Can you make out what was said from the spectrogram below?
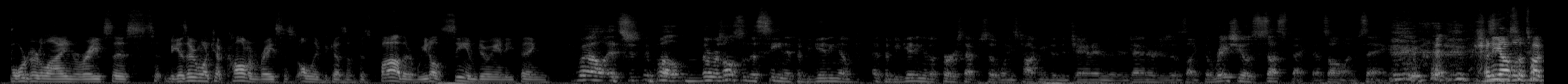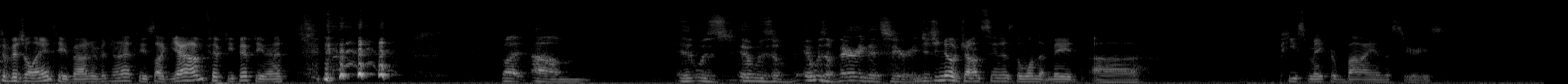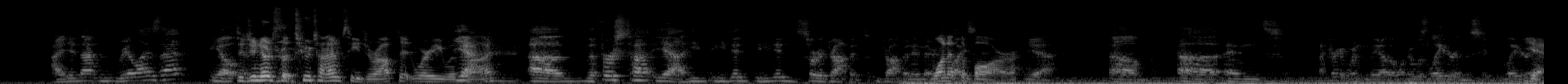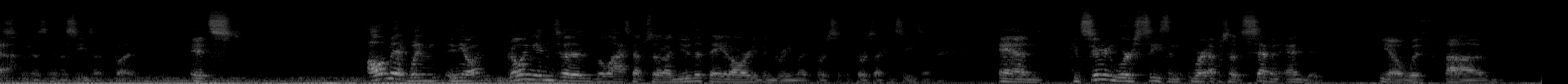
borderline racist because everyone kept calling him racist only because of his father. We don't see him doing anything. Well, it's just well. There was also the scene at the beginning of at the beginning of the first episode when he's talking to the janitor. The janitor's just like the ratio's suspect. That's all I'm saying. And he also looked- talked to Vigilante about it. Vigilante's like, yeah, I'm 50-50, man. But um, it was it was a it was a very good series. Did you know John Cena is the one that made uh, Peacemaker buy in the series? I did not realize that. You know, Did you notice the two times he dropped it where he was Yeah. by? Uh, the first time, yeah, he, he did he did sort of drop it drop it in there. One at the bar. Yeah, um, uh, and I forget when the other one. It was later in the se- later in, Yeah. this, in this in the season, but it's. I'll admit when you know going into the last episode, I knew that they had already been greenlit for for a second season, and considering where season where episode seven ended, you know, with uh,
